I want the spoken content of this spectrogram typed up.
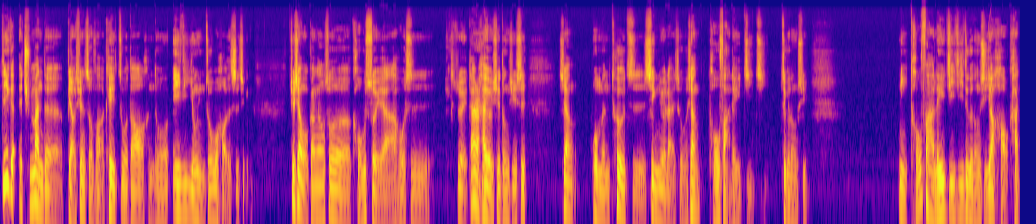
第一个 H 漫的表现手法可以做到很多 A V 永远做不好的事情，就像我刚刚说的口水啊，或是 X ray，当然还有一些东西是像我们特指性虐来说，像头发勒鸡鸡这个东西，你头发勒鸡鸡这个东西要好看，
